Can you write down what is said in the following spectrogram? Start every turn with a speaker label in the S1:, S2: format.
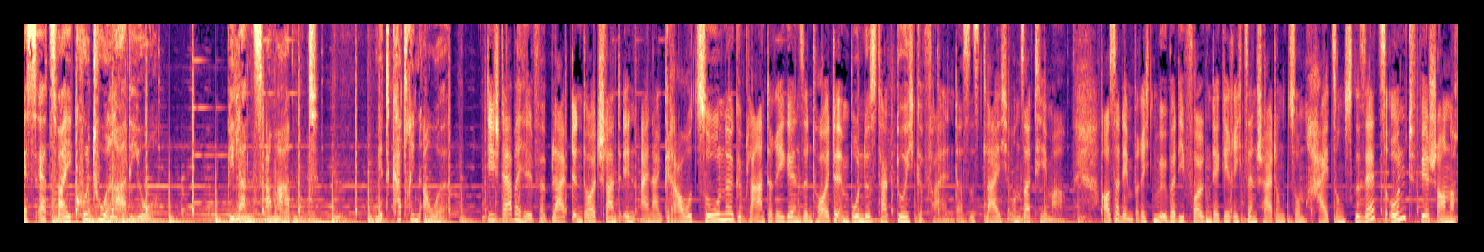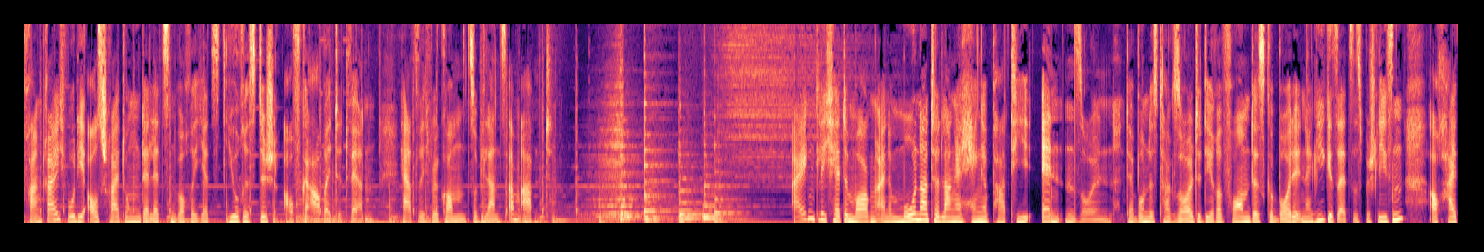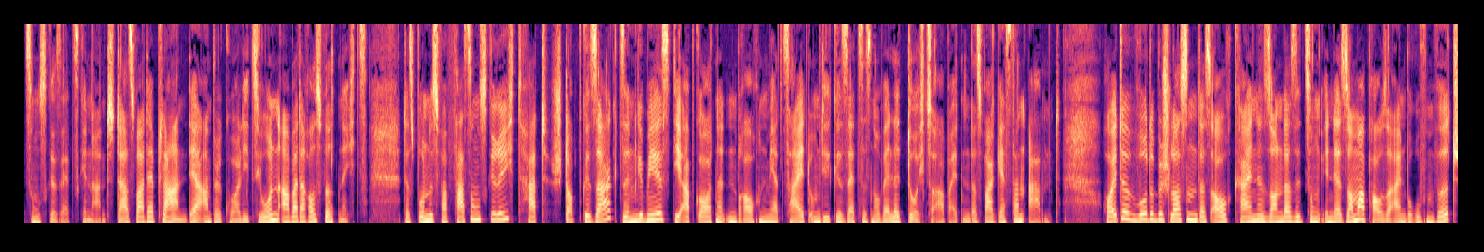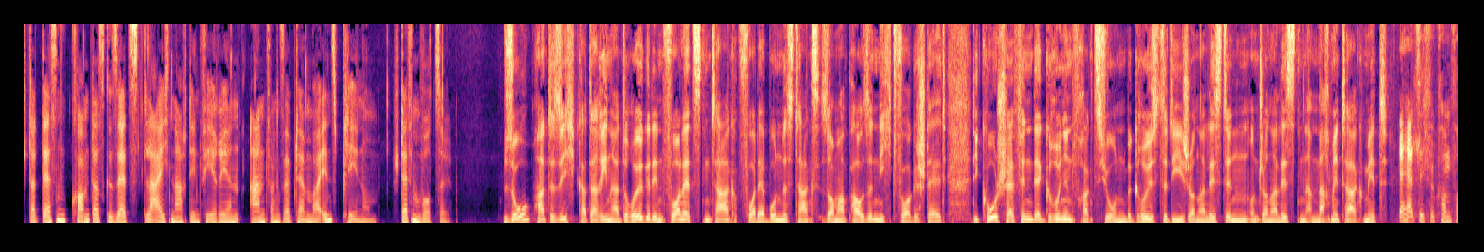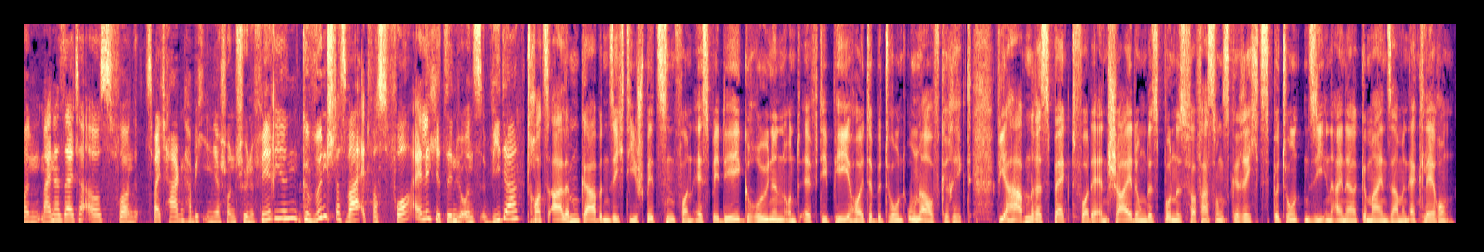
S1: SR2 Kulturradio. Bilanz am Abend. Mit Katrin Aue.
S2: Die Sterbehilfe bleibt in Deutschland in einer Grauzone. Geplante Regeln sind heute im Bundestag durchgefallen. Das ist gleich unser Thema. Außerdem berichten wir über die Folgen der Gerichtsentscheidung zum Heizungsgesetz und wir schauen nach Frankreich, wo die Ausschreitungen der letzten Woche jetzt juristisch aufgearbeitet werden. Herzlich willkommen zur Bilanz am Abend. Eigentlich hätte morgen eine monatelange Hängepartie enden sollen. Der Bundestag sollte die Reform des Gebäudeenergiegesetzes beschließen, auch Heizungsgesetz genannt. Das war der Plan der Ampelkoalition, aber daraus wird nichts. Das Bundesverfassungsgericht hat Stopp gesagt, sinngemäß, die Abgeordneten brauchen mehr Zeit, um die Gesetzesnovelle durchzuarbeiten. Das war gestern Abend. Heute wurde beschlossen, dass auch keine Sondersitzung in der Sommerpause einberufen wird. Stattdessen kommt das Gesetz gleich nach den Ferien Anfang September ins Plenum. Steffen Wurzel.
S3: So hatte sich Katharina Dröge den vorletzten Tag vor der Bundestagssommerpause nicht vorgestellt. Die Co-Chefin der Grünen-Fraktion begrüßte die Journalistinnen und Journalisten am Nachmittag mit
S4: ja, Herzlich willkommen von meiner Seite aus. Vor zwei Tagen habe ich Ihnen ja schon schöne Ferien gewünscht. Das war etwas voreilig. Jetzt sehen wir uns wieder.
S3: Trotz allem gaben sich die Spitzen von SPD, Grünen und FDP heute betont unaufgeregt. Wir haben Respekt vor der Entscheidung des Bundesverfassungsgerichts, betonten sie in einer gemeinsamen Erklärung.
